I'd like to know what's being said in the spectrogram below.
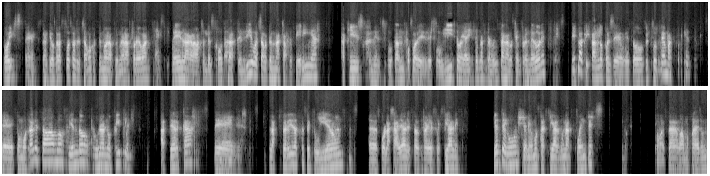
Hoy, eh, entre otras cosas, estamos haciendo la primera prueba de la grabación del podcast en vivo. Estamos en una cafetería, aquí disfrutando un poco de, de y hay cosas que nos gustan a los emprendedores y platicando pues de, todos estos temas. Eh, como tal, estábamos viendo una noticia acerca de las pérdidas que se tuvieron eh, por la caída de estas redes sociales. Que según tenemos aquí algunas fuentes, vamos a ver un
